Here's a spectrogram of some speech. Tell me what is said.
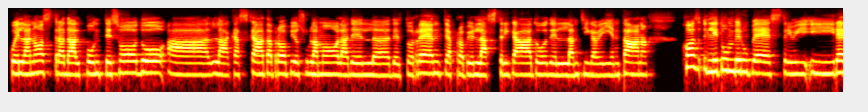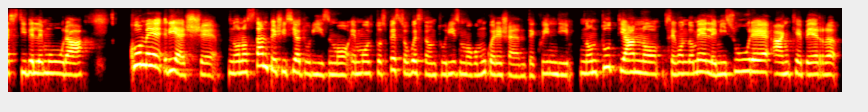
quella nostra dal Ponte Sodo alla cascata proprio sulla mola del, del torrente, a proprio il lastricato dell'antica Veientana cos- le tombe rupestri, i, resti delle mura, come riesce, nonostante ci sia turismo, e molto spesso questo è un turismo comunque recente, quindi non tutti hanno, secondo me, le misure anche per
